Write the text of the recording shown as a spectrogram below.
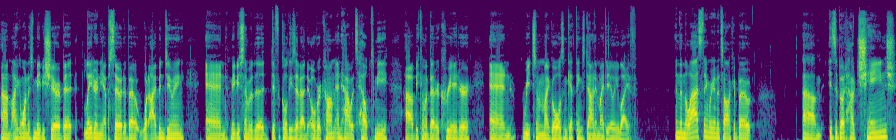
Um, I want to maybe share a bit later in the episode about what I've been doing and maybe some of the difficulties I've had to overcome and how it's helped me uh, become a better creator and reach some of my goals and get things done in my daily life. And then the last thing we're going to talk about um, is about how change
